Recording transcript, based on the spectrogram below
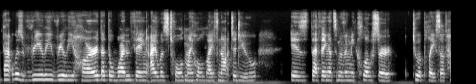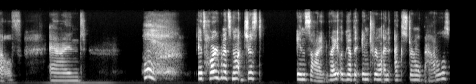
that was really, really hard. That the one thing I was told my whole life not to do is that thing that's moving me closer to a place of health. And oh, it's hard when it's not just inside, right? Like we have the internal and external battles.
